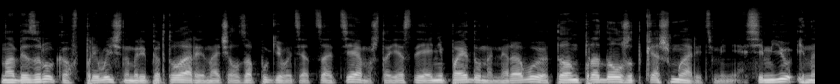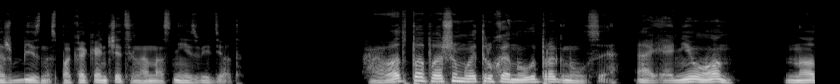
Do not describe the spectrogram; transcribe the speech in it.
Но Безруков в привычном репертуаре начал запугивать отца тем, что если я не пойду на мировую, то он продолжит кошмарить меня, семью и наш бизнес, пока окончательно нас не изведет. вот папаша мой труханул и прогнулся. А я не он. Но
